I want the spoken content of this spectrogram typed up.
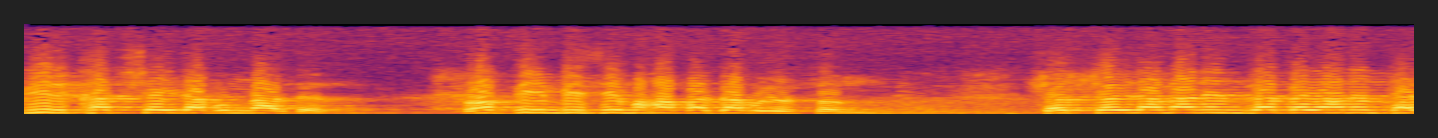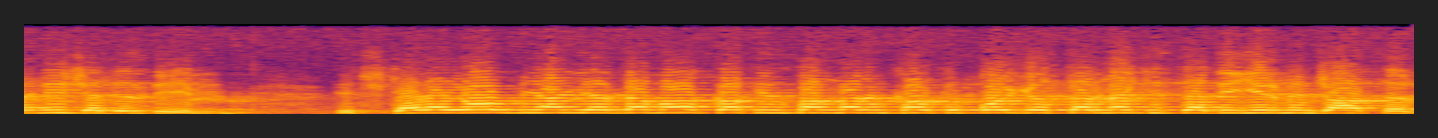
Birkaç şey de bunlardır. Rabbim bizi muhafaza buyursun. Söz söylemenin ve beyanın terviş edildiği, hiç gereği olmayan yerde muhakkak insanların kalkıp boy göstermek istediği 20. asır,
